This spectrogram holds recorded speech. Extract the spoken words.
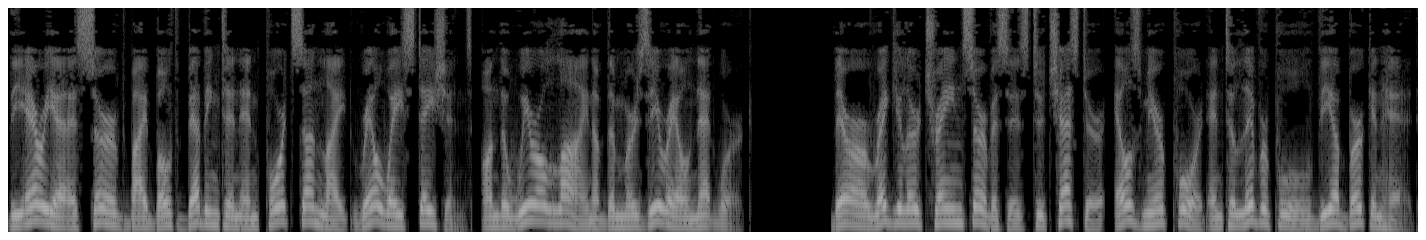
The area is served by both Bebington and Port Sunlight railway stations, on the Wirral line of the Merseyrail network. There are regular train services to Chester, Ellesmere Port and to Liverpool via Birkenhead.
